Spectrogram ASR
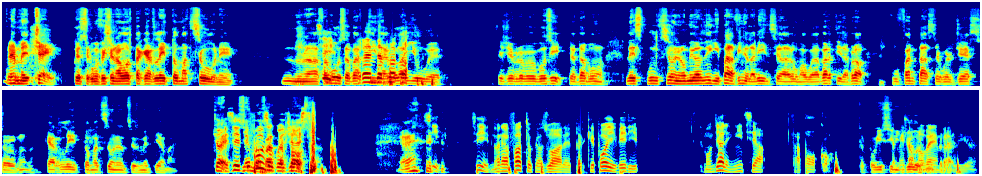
Eh, cioè, questo è come fece una volta Carletto Mazzone, una sì, famosa partita con la Juve fece proprio così, cioè dopo l'espulsione, non mi ricordo di chi, poi alla fine la vinse la Roma quella partita, però fu fantastico quel gesto, Carletto, Mazzone non si smetteva mai. Cioè, si è diffuso quel gesto. Eh? Sì, sì, non è affatto casuale, perché poi vedi, il mondiale inizia tra poco. Tra pochissimi giorni novembre. in pratica.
